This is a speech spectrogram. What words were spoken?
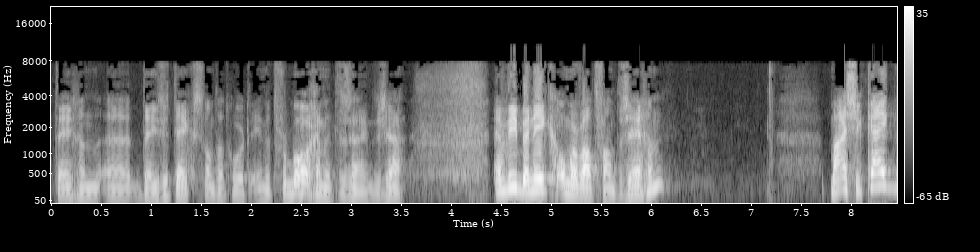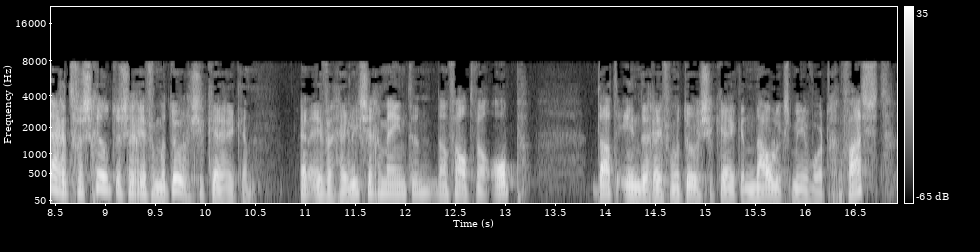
tegen uh, deze tekst, want dat hoort in het verborgene te zijn. Dus ja. En wie ben ik om er wat van te zeggen? Maar als je kijkt naar het verschil tussen reformatorische kerken en evangelische gemeenten, dan valt wel op dat in de reformatorische kerken nauwelijks meer wordt gevast.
